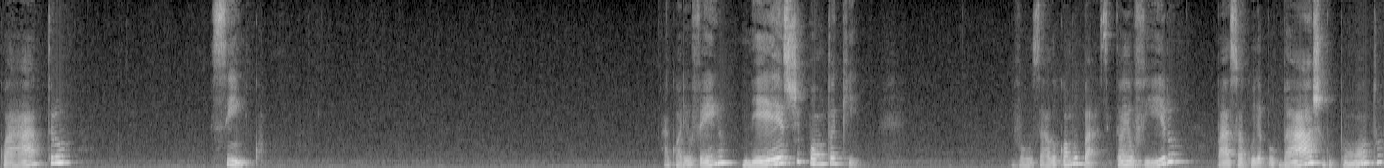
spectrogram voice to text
quatro, cinco. Agora eu venho neste ponto aqui. Vou usá-lo como base. Então, eu viro, passo a agulha por baixo do ponto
